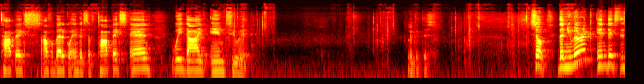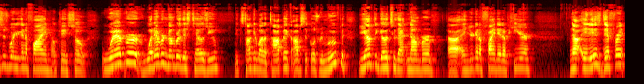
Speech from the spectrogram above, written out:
topics, alphabetical index of topics, and we dive into it. Look at this. So the numeric index, this is where you're going to find, okay, so wherever, whatever number this tells you, it's talking about a topic, obstacles removed, you have to go to that number uh, and you're going to find it up here. Now, it is different,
